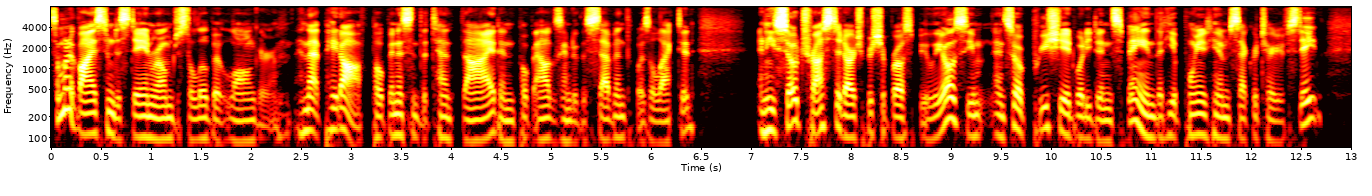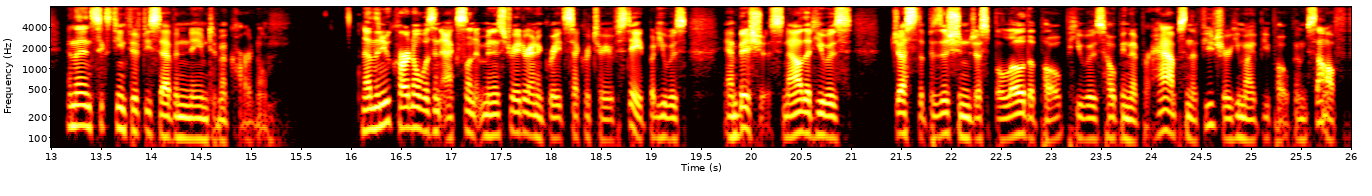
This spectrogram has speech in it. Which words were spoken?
someone advised him to stay in Rome just a little bit longer. And that paid off. Pope Innocent X died and Pope Alexander VII was elected. And he so trusted Archbishop Rospigliosi and so appreciated what he did in Spain that he appointed him Secretary of State and then in 1657 named him a cardinal. Now, the new cardinal was an excellent administrator and a great Secretary of State, but he was ambitious. Now that he was just the position just below the Pope, he was hoping that perhaps in the future he might be Pope himself.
